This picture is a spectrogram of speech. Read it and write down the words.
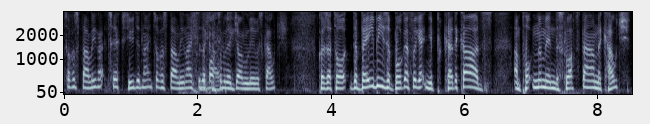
Took a Stanley night, text you didn't I? Took a Stanley knife to the bottom of the John Lewis couch because I thought the baby's a bugger for getting your credit cards and putting them in the slots down the couch.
